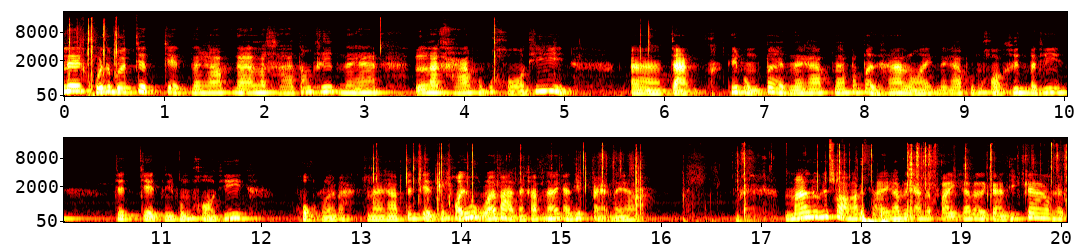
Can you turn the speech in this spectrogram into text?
เลขโค้ดเบอร์เจ็ดเจ็ดนะครับนะราคาต้องขึ้นนะฮะราคาผมขอที่อ่าจากที่ผมเปิดนะครับนะเปิดห้าร้อยนะครับ ผมขอขึ้นไปที่เจ็ดเจ็ดนี่ผมขอที่หกร้อยบาทนะครับเจ็ดเจ็ดผมขอที่หกร้อยบาทนะครับในรายการที่แปดนะครับมาดูกันต่อครับพี่ชายครับรายการต่อไปครับรายการที่เก้าครับ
